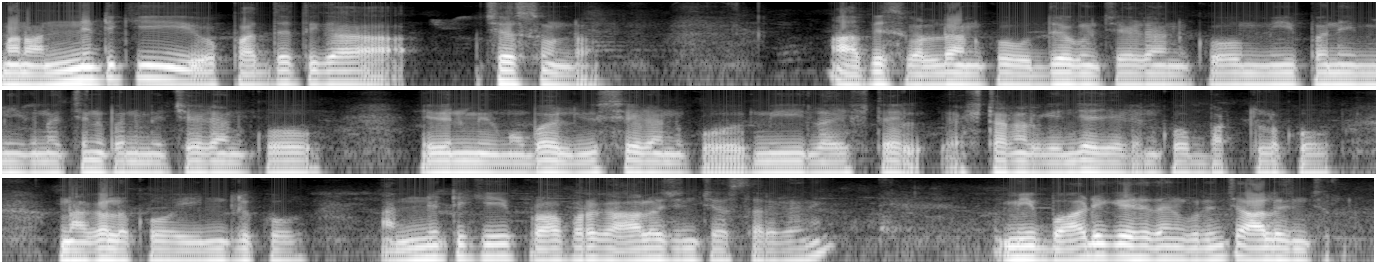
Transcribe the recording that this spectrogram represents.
మనం అన్నిటికీ ఒక పద్ధతిగా చేస్తుంటాం. ఆఫీస్కి వెళ్ళడానికో ఉద్యోగం చేయడానికో మీ పని మీకు నచ్చిన పని మీరు చేయడానికో ఈవెన్ మీరు మొబైల్ యూస్ చేయడానికో మీ లైఫ్ స్టైల్ ఎక్స్టర్నల్గా ఎంజాయ్ చేయడానికో బట్టలకో నగలకో ఇండ్లకో అన్నిటికీ ప్రాపర్గా ఆలోచించేస్తారు కానీ మీ బాడీకి వేసే దాని గురించి ఆలోచించరు.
